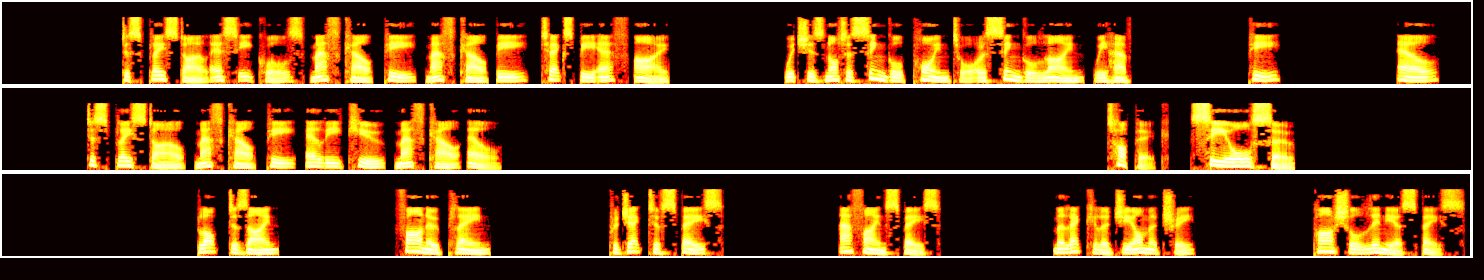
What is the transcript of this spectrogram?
display style S equals mathcal P mathcal B text BF I which is not a single point or a single line, we have P L display style mathcal P LEQ mathcal L. Topic. See also. Block design. Fano plane. Projective space. Affine space. Molecular geometry. Partial linear space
